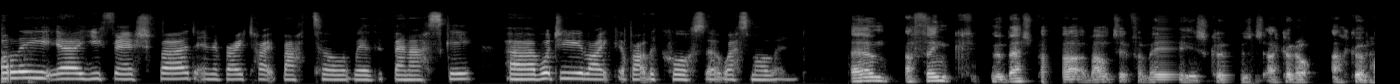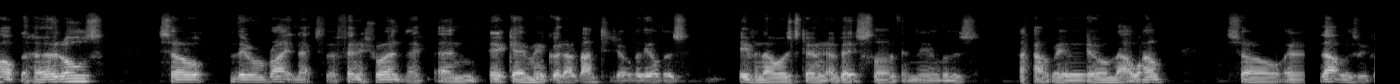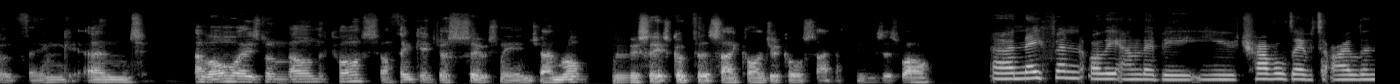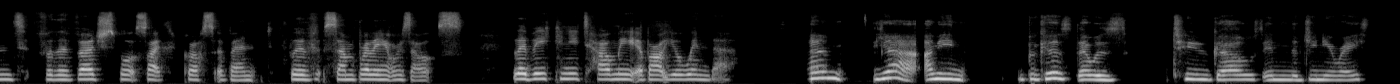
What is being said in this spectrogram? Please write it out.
Ollie, uh, you finished third in a very tight battle with Ben Askey. Uh, what do you like about the course at Westmorland? Um, I think the best part about it for me is because I could I could hop the hurdles, so they were right next to the finish, weren't they? And it gave me a good advantage over the others, even though I was doing it a bit slower than the others. I can't really do them that well, so uh, that was a good thing. And I've always done well on the course. So I think it just suits me in general. Obviously, it's good for the psychological side of things as well. Uh, Nathan, Ollie, and Libby, you travelled over to Ireland for the Verge Sports Cyclocross event with some brilliant results. Libby, can you tell me about your win there? Um, yeah, I mean, because there was two girls in the junior race,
